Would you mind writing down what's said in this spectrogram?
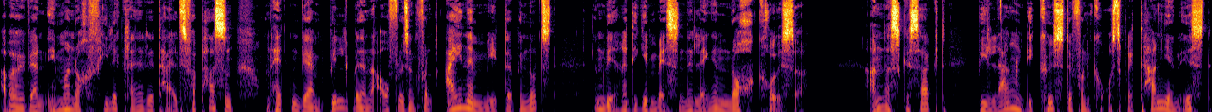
aber wir werden immer noch viele kleine Details verpassen und hätten wir ein Bild mit einer Auflösung von einem Meter benutzt, dann wäre die gemessene Länge noch größer. Anders gesagt, wie lang die Küste von Großbritannien ist,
